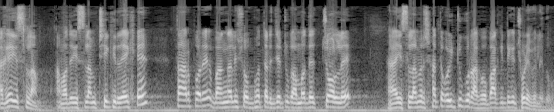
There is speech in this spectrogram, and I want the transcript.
আগে ইসলাম। আমাদের ইসলাম ঠিক রেখে তারপরে বাঙালি সভ্যতার যেটুকু আমাদের চলে হ্যাঁ ইসলামের সাথে ওইটুকু রাখব, বাকিটিকে ছড়ে ফেলে দেবো।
